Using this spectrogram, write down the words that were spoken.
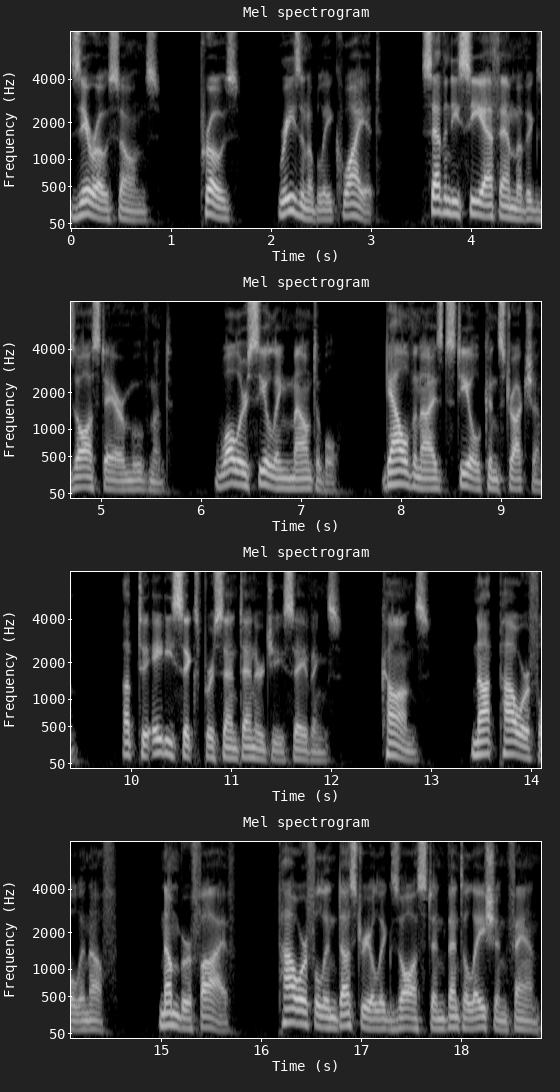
0 sones. Pros. Reasonably quiet. 70 CFM of exhaust air movement. Wall or ceiling mountable. Galvanized steel construction. Up to 86% energy savings. Cons. Not powerful enough. Number 5. Powerful industrial exhaust and ventilation fan.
